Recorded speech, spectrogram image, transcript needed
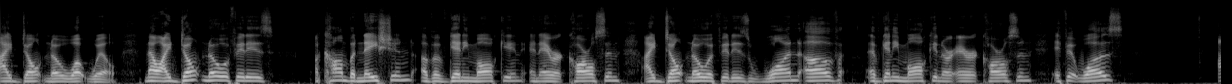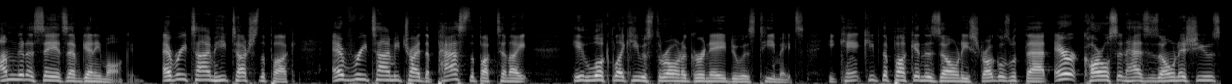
I don't know what will. Now, I don't know if it is a combination of Evgeny Malkin and Erik Karlsson. I don't know if it is one of Evgeny Malkin or Erik Karlsson. If it was, I'm going to say it's Evgeny Malkin. Every time he touched the puck, every time he tried to pass the puck tonight, he looked like he was throwing a grenade to his teammates. He can't keep the puck in the zone. He struggles with that. Erik Karlsson has his own issues,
